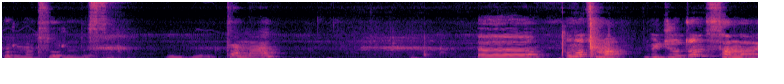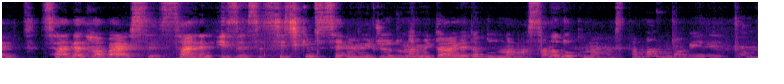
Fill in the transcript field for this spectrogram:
korumak zorundasın. Hı hı. Tamam. Ee, unutma, vücudun sana ait. Senden habersiz, senden izinsiz hiç kimse senin vücuduna müdahalede bulunamaz. Sana dokunamaz, tamam mı? Tamam.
